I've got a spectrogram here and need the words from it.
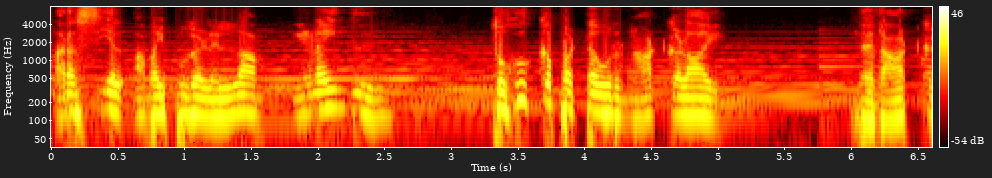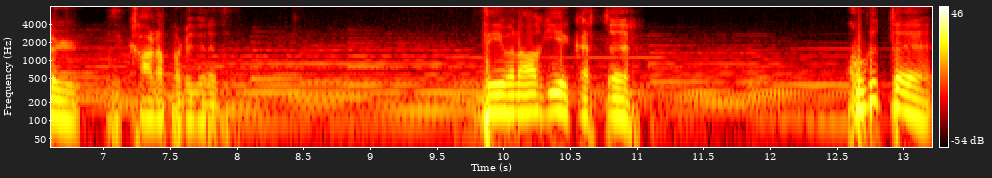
அரசியல் அமைப்புகள் எல்லாம் இணைந்து தொகுக்கப்பட்ட ஒரு நாட்களாய் இந்த நாட்கள் அது காணப்படுகிறது. தேவனாகிய கர்த்தர் கொடுத்த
